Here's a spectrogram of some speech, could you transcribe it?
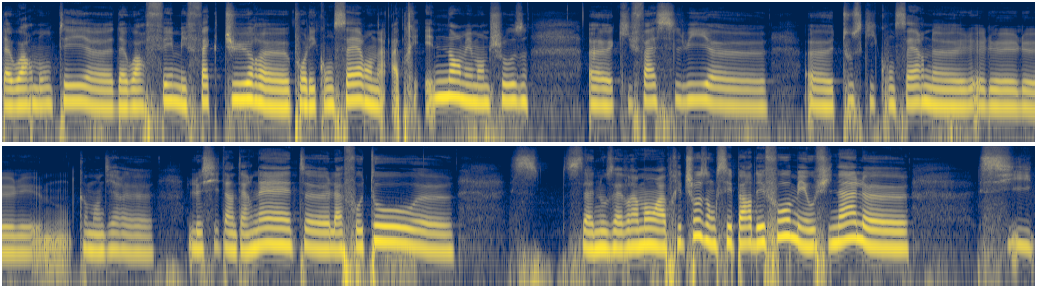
d'avoir monté, euh, d'avoir fait mes factures euh, pour les concerts. On a appris énormément de choses euh, qui fassent lui tout ce qui concerne le, comment dire le site internet, la photo. ça nous a vraiment appris de choses. Donc c'est par défaut, mais au final, si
